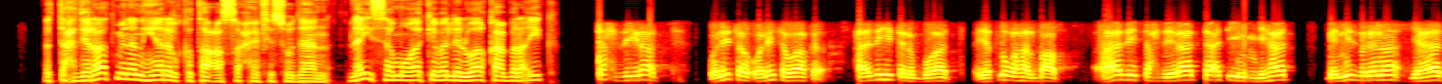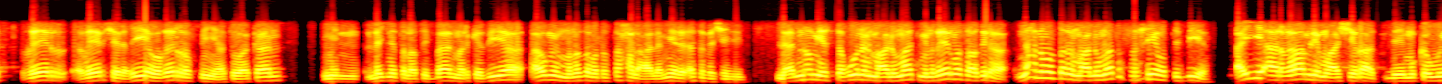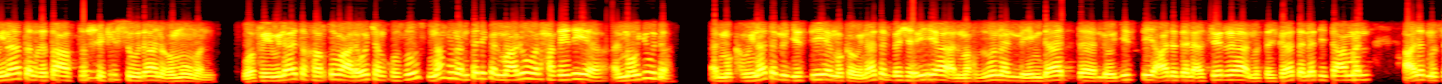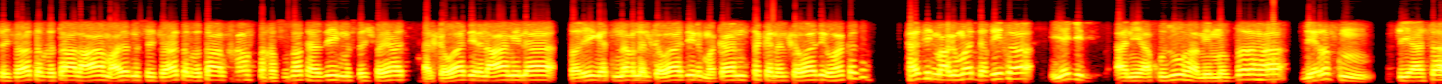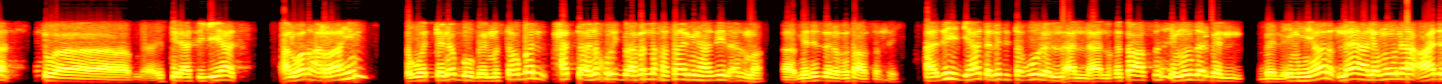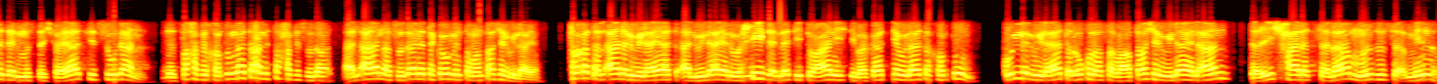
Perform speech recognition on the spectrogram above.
التحذيرات من انهيار القطاع الصحي في السودان ليس مواكبا للواقع برأيك؟ تحذيرات وليس وليس واقع. هذه تنبؤات يطلقها البعض. هذه التحذيرات تأتي من جهات بالنسبة لنا جهات غير غير شرعية وغير رسمية سواء كان من لجنة الأطباء المركزية أو من منظمة الصحة العالمية للأسف الشديد لأنهم يستغون المعلومات من غير مصادرها. نحن مصدر المعلومات الصحية والطبية. أي أرقام لمؤشرات لمكونات القطاع الصحي في السودان عموما وفي ولاية الخرطوم على وجه الخصوص نحن نمتلك المعلومة الحقيقية الموجودة. المكونات اللوجستية، المكونات البشرية، المخزون الامداد اللوجستي، عدد الأسرة، المستشفيات التي تعمل عدد مستشفيات القطاع العام عدد مستشفيات القطاع الخاص تخصصات هذه المستشفيات الكوادر العاملة طريقة نقل الكوادر مكان سكن الكوادر وهكذا. هذه المعلومات دقيقة يجب أن يأخذوها من مصدرها لرسم سياسات واستراتيجيات الوضع الراهن. والتنبؤ بالمستقبل حتى نخرج بأقل خسائر من هذه الأزمة آه، بالنسبة للقطاع الصحي. هذه الجهات التي تقول القطاع الصحي منذر بالانهيار لا يعلمون عدد المستشفيات في السودان، الصحه في الخرطوم لا تعني الصحه في السودان، الآن السودان يتكون من 18 ولاية، فقط الآن الولايات الولاية الوحيدة التي تعاني اشتباكات هي ولاية الخرطوم، كل الولايات الأخرى 17 ولاية الآن تعيش حالة سلام منذ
